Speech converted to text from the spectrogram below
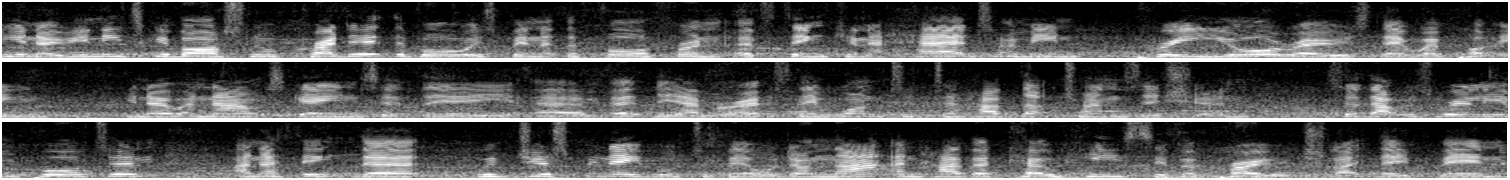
you know, you need to give Arsenal credit. They've always been at the forefront of thinking ahead. I mean, pre-Euros, they were putting, you know, announced games at the um, at the Emirates. They wanted to have that transition, so that was really important. And I think that we've just been able to build on that and have a cohesive approach, like they've been.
